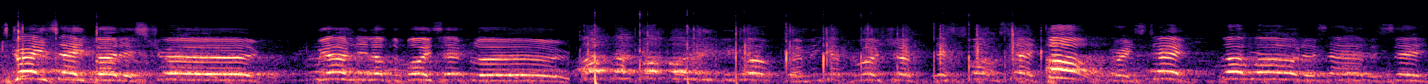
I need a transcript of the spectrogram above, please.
It's crazy, but it's true. We only the in blue. Up that football league we go. When we get promotion, this is what we say. Ball, greatest team the world has ever seen,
